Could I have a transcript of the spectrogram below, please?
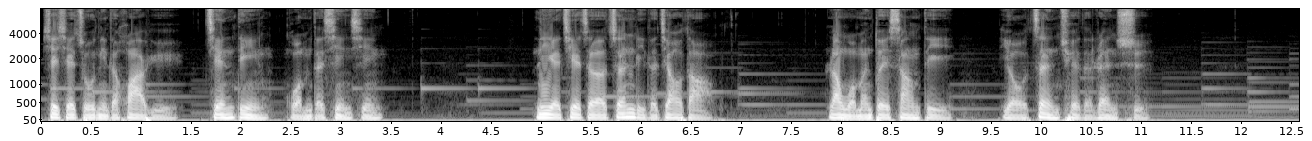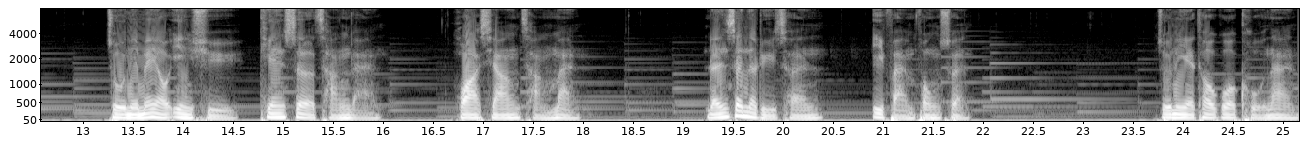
谢谢主，你的话语坚定我们的信心。你也借着真理的教导，让我们对上帝有正确的认识。主，你没有应许天色常蓝，花香常漫，人生的旅程一帆风顺。主，你也透过苦难。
